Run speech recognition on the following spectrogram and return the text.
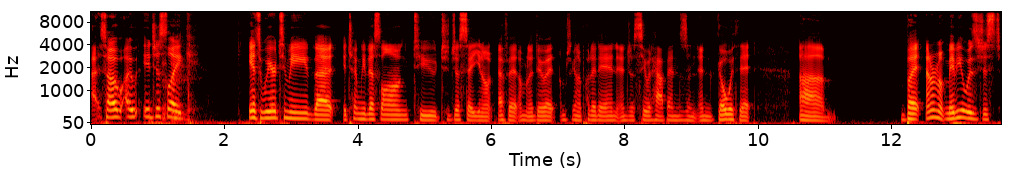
I- so I, it just like it's weird to me that it took me this long to to just say you know f it i'm gonna do it. I'm just gonna put it in and just see what happens and, and go with it. Um but i don't know maybe it was just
